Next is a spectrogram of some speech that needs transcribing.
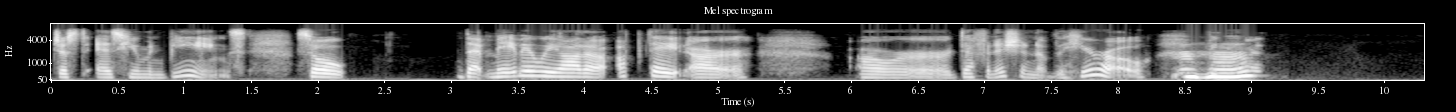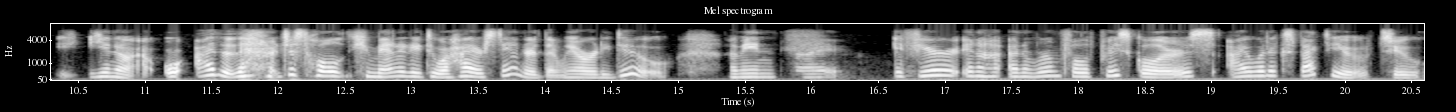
just as human beings. So that maybe we ought to update our our definition of the hero mm-hmm. because you know, or either that or just hold humanity to a higher standard than we already do. I mean, right. if you're in a, in a room full of preschoolers, I would expect you to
